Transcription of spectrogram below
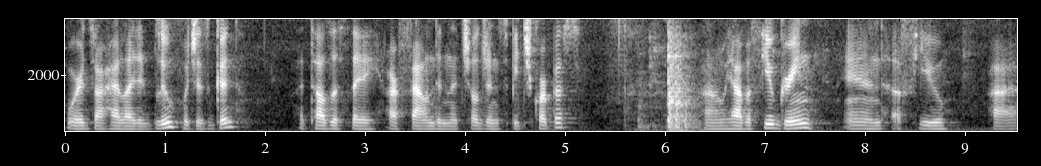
words are highlighted blue, which is good. That tells us they are found in the children's speech corpus. Uh, we have a few green and a few uh,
